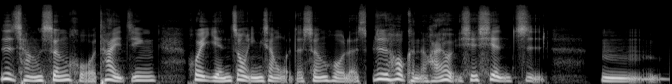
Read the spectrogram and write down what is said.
日常生活，它已经会严重影响我的生活了。日后可能还有一些限制。嗯，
